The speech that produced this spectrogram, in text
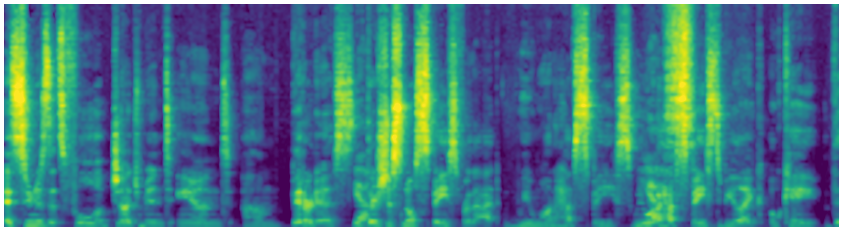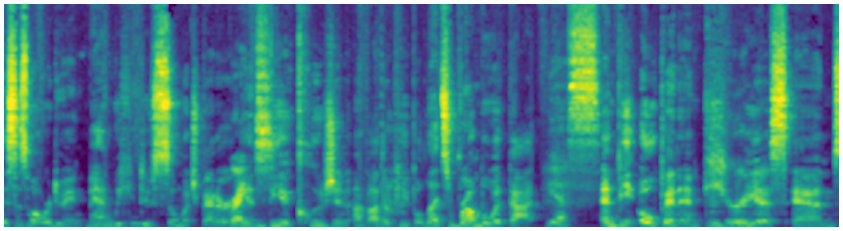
as soon as it's full of judgment and um, bitterness, Yeah. there's just no space for that. We want to have space. We want to have space to be like, okay, this is what we're doing. Man, we can do so much better Right. in the occlusion of other people. Let's rumble with that Yes. and be open and curious and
